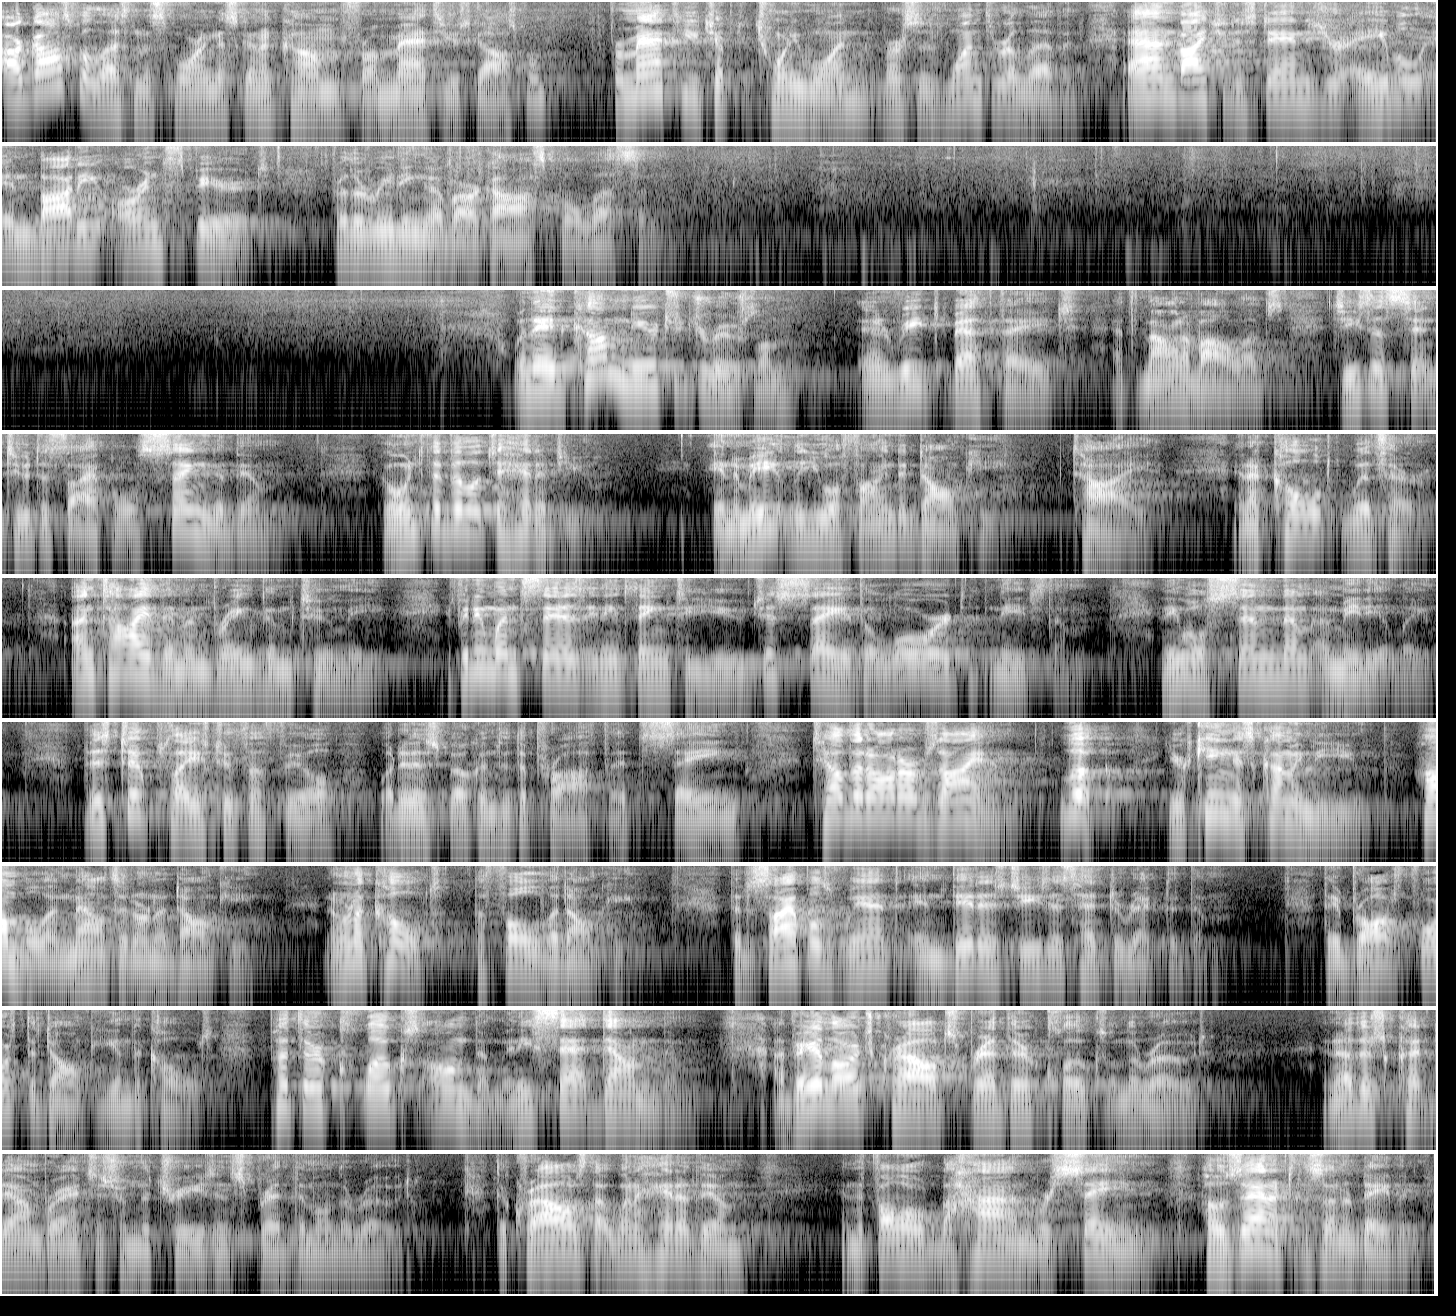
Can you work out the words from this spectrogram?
Our gospel lesson this morning is going to come from Matthew's gospel, from Matthew chapter 21, verses 1 through 11. And I invite you to stand as you're able in body or in spirit for the reading of our gospel lesson. When they had come near to Jerusalem and had reached Bethphage at the Mount of Olives, Jesus sent two disciples, saying to them, Go into the village ahead of you, and immediately you will find a donkey tied, and a colt with her. Untie them and bring them to me. If anyone says anything to you, just say, The Lord needs them, and he will send them immediately. This took place to fulfill what had been spoken through the prophet, saying, Tell the daughter of Zion, Look, your king is coming to you, humble and mounted on a donkey, and on a colt, the foal of a donkey. The disciples went and did as Jesus had directed them. They brought forth the donkey and the colt, put their cloaks on them, and he sat down in them. A very large crowd spread their cloaks on the road, and others cut down branches from the trees and spread them on the road. The crowds that went ahead of them and the followed behind were saying, Hosanna to the Son of David.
